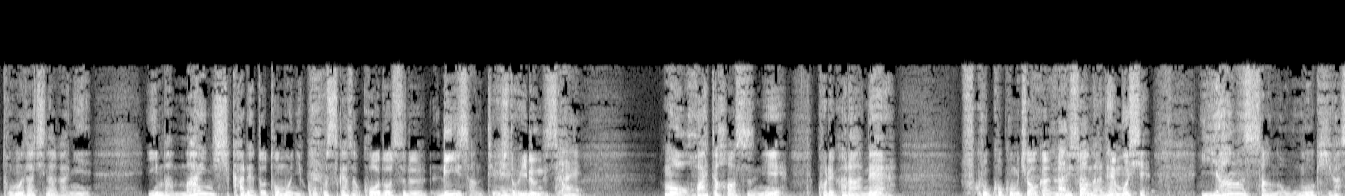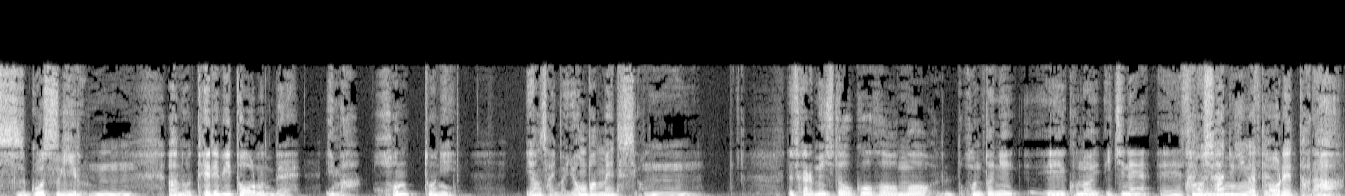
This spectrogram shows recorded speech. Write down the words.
友達の中に、今毎日彼と共にここすかさ行動するリーさんっていう人いるんですよ。はい、もうホワイトハウスにこれからね、副国務長官になりそうなね、もし、ヤンさんの動きがすごすぎる。うん、あの、テレビ討論で今、本当にヤンさん今4番目ですよ。うんですから民主党候補も本当に、えー、この1年、えー、この3人が倒れたら、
